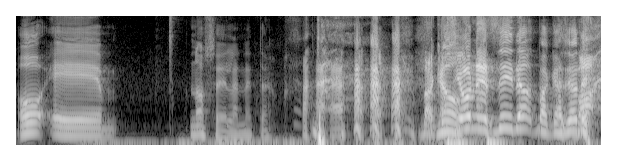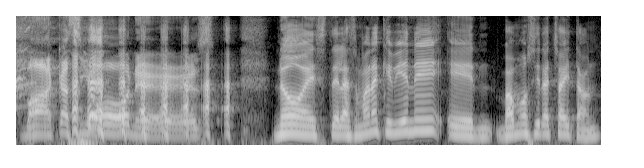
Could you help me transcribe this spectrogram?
O, eh, no sé, la neta. ¡Vacaciones! No, sí, no, vacaciones. Va- ¡Vacaciones! No, este, la semana que viene eh, vamos a ir a Chi-Town.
